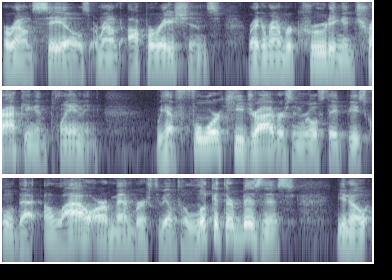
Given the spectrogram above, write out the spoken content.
around sales, around operations, right around recruiting and tracking and planning. We have four key drivers in Real Estate B School that allow our members to be able to look at their business, you know,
